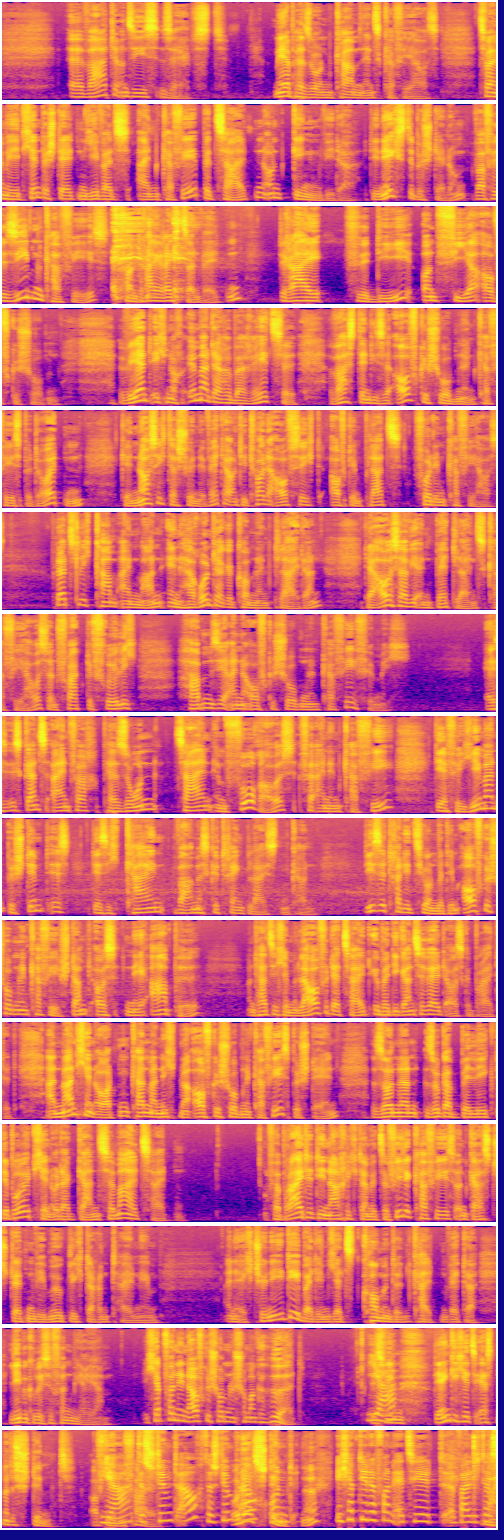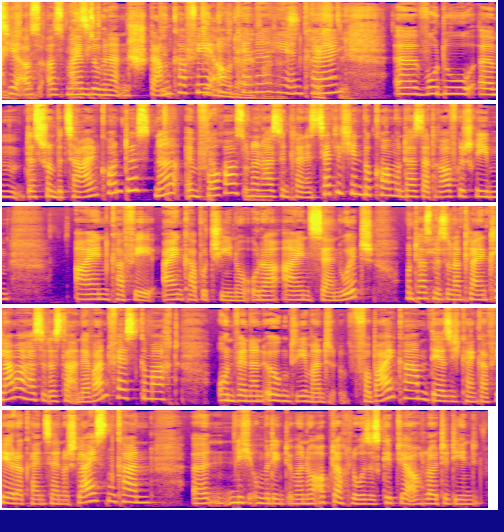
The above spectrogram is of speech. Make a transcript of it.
Äh, warte und sieh's selbst. Mehr Personen kamen ins Kaffeehaus. Zwei Mädchen bestellten jeweils einen Kaffee, bezahlten und gingen wieder. Die nächste Bestellung war für sieben Kaffees von drei Rechtsanwälten, drei für die und vier aufgeschoben. Während ich noch immer darüber rätsel, was denn diese aufgeschobenen Cafés bedeuten, genoss ich das schöne Wetter und die tolle Aufsicht auf dem Platz vor dem Kaffeehaus. Plötzlich kam ein Mann in heruntergekommenen Kleidern, der aussah wie ein Bettler ins Kaffeehaus und fragte fröhlich, haben Sie einen aufgeschobenen Kaffee für mich? Es ist ganz einfach, Personen zahlen im Voraus für einen Kaffee, der für jemand bestimmt ist, der sich kein warmes Getränk leisten kann. Diese Tradition mit dem aufgeschobenen Kaffee stammt aus Neapel und hat sich im Laufe der Zeit über die ganze Welt ausgebreitet. An manchen Orten kann man nicht nur aufgeschobene Kaffees bestellen, sondern sogar belegte Brötchen oder ganze Mahlzeiten. Verbreitet die Nachricht, damit so viele Cafés und Gaststätten wie möglich daran teilnehmen. Eine echt schöne Idee bei dem jetzt kommenden kalten Wetter. Liebe Grüße von Miriam. Ich habe von den Aufgeschobenen schon mal gehört. Ja. Deswegen denke ich jetzt erstmal, das stimmt. Auf jeden Ja, Fall. das stimmt auch, das stimmt Oder? auch. Das stimmt, und ne? ich habe dir davon erzählt, äh, weil ich das Weiß hier aus, aus meinem sogenannten Stammcafé Genau auch kenne, hier in Köln, äh, wo du ähm, das schon bezahlen konntest, ne, im Voraus. Und dann hast du ein kleines Zettelchen bekommen und hast da drauf geschrieben, ein Kaffee, ein Cappuccino oder ein Sandwich und hast mit so einer kleinen Klammer, hast du das da an der Wand festgemacht. Und wenn dann irgendjemand vorbeikam, der sich kein Kaffee oder kein Sandwich leisten kann, äh, nicht unbedingt immer nur Obdachlose, es gibt ja auch Leute, die äh,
